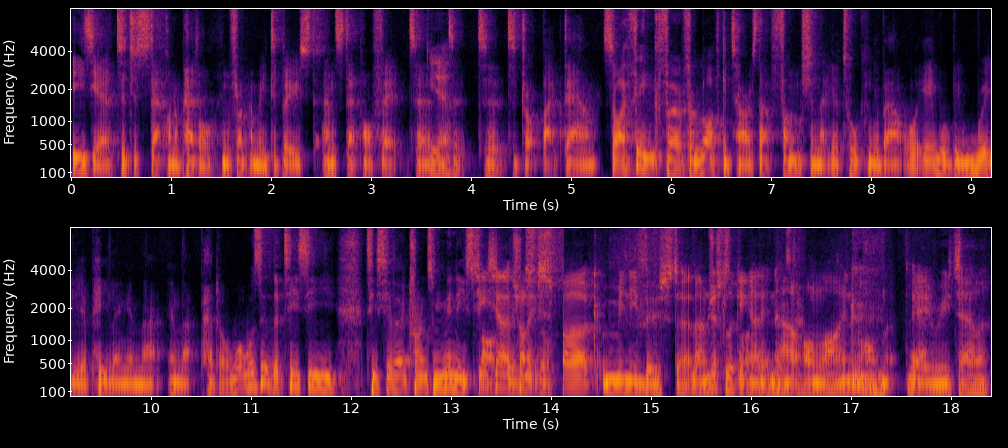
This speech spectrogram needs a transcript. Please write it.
easier to just step on a pedal in front of me to boost and step off it to, yeah. to, to, to, drop back down. So I think for, for a lot of guitarists, that function that you're talking about, it will be really appealing in that in that pedal. What was it? The TC TC Electronics Mini Spark TC Electronics booster? Spark Mini Booster. I'm just looking Spark at it now booster. online on yeah. a retailer.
